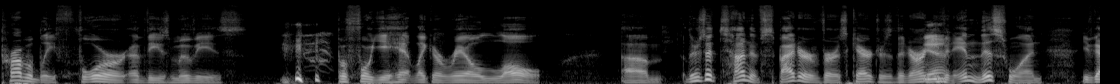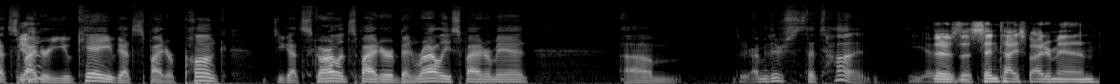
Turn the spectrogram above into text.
probably four of these movies before you hit like a real lull. Um, there's a ton of Spider Verse characters that aren't Yeah. even in this one. You've got Yeah. Spider UK, you've got Spider Punk, you got Scarlet Spider, Ben Reilly Spider Man. Um, I mean, there's just a ton. Yeah. There's the Sentai Spider-Man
